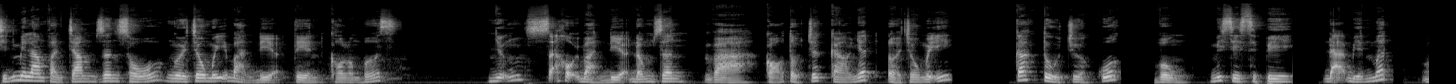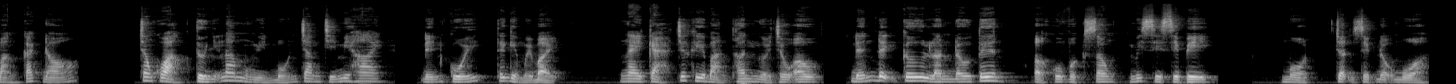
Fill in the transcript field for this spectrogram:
95% dân số người châu Mỹ bản địa tiền Columbus. Những xã hội bản địa đông dân và có tổ chức cao nhất ở châu Mỹ, các tù trưởng quốc vùng Mississippi đã biến mất bằng cách đó. Trong khoảng từ những năm 1492 đến cuối thế kỷ 17, ngay cả trước khi bản thân người châu Âu đến định cư lần đầu tiên ở khu vực sông Mississippi. Một trận dịch đậu mùa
